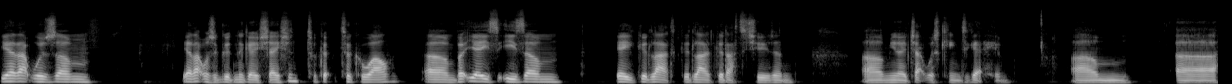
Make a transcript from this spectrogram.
yeah, that was um, yeah, that was a good negotiation. Took a, took a while, um, but yeah, he's he's um, yeah, good lad, good lad, good attitude, and um, you know, Jack was keen to get him. Um, uh,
